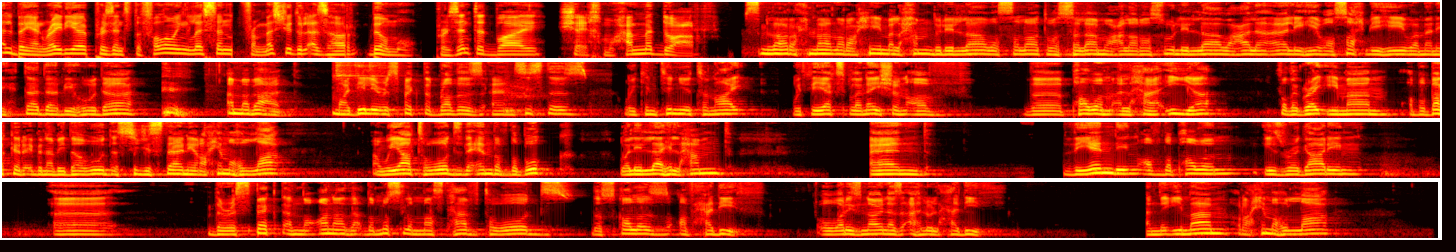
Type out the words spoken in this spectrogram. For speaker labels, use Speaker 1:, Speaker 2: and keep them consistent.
Speaker 1: Al Bayan Radio presents the following lesson from Masjid Al Azhar, Belmore, presented by Sheikh Mohamad Doar.
Speaker 2: بسم الله الرحمن الرحيم الحمد لله والصلاة والسلام على رسول الله وعلى آله وصحبه ومن اهتدى بهداه أما بعد My dearly respected brothers and sisters, we continue tonight with the explanation of the poem Al-Ha'iyya for the great Imam Abu Bakr ibn Abi Dawood al-Sijistani rahimahullah. And we are towards the end of the book, Walillahi alhamd. And the ending of the poem is regarding uh, the respect and the honor that the Muslim must have towards the scholars of hadith, or what is known as Ahlul Hadith. And the Imam, rahimahullah,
